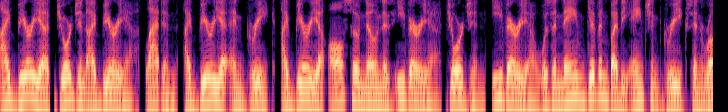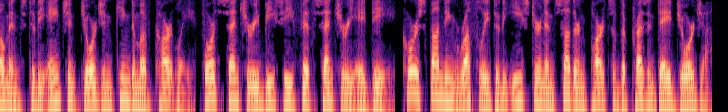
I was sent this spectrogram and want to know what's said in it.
Iberia Georgian Iberia, Latin, Iberia and Greek, Iberia also known as Iveria Georgian, Iveria was a name given by the ancient Greeks and Romans to the ancient Georgian kingdom of Kartli 4th century BC 5th century AD, corresponding roughly to the eastern and southern parts of the present-day Georgia.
